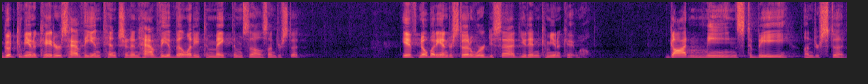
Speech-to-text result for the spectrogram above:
Good communicators have the intention and have the ability to make themselves understood. If nobody understood a word you said, you didn't communicate well. God means to be understood.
